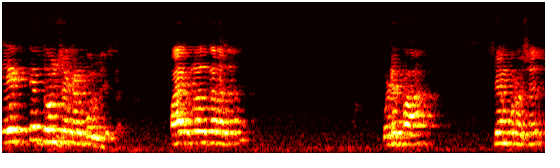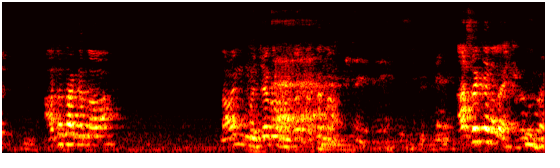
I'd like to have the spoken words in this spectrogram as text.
एक ते दोन सेकंड बोलले सर पाय क्लोज करा सर पुढे पहा. सेम प्रोसेस आता ताकद लावा. लावा की मजा करू नका ताकद लावा. असं करायला पूर्वी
